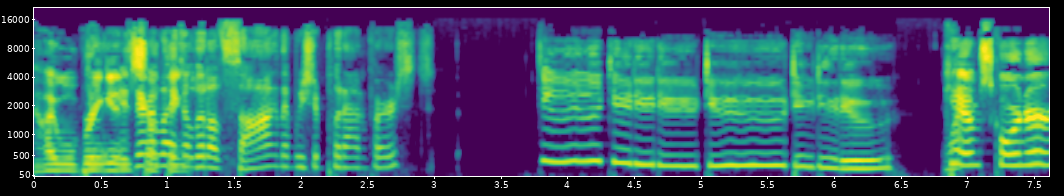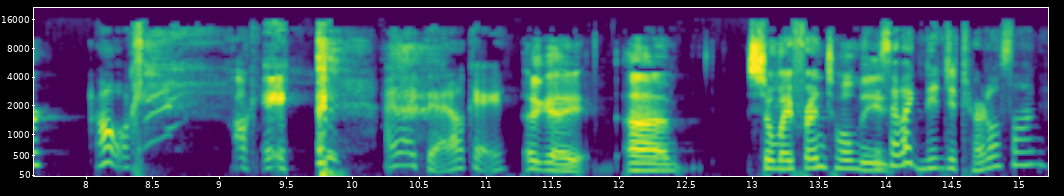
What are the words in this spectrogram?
I will bring do, in. Is there something... like a little song that we should put on first? Do do do do do do do do. Cam's Corner. Oh, okay. okay. I like that. Okay. Okay. Um, so my friend told me. Is that like Ninja Turtle song?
